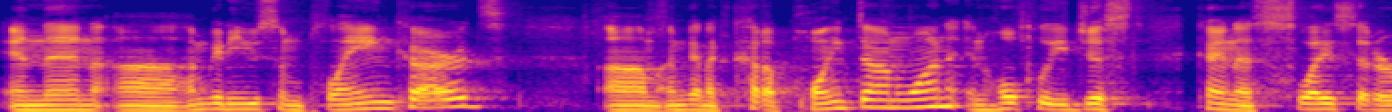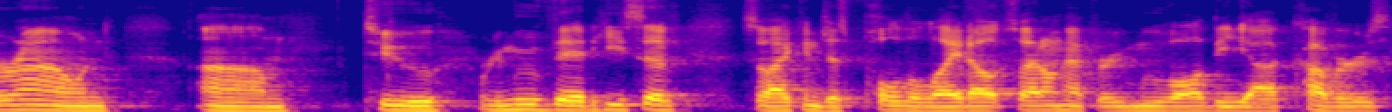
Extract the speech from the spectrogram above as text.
And then uh, I'm going to use some playing cards. Um, I'm going to cut a point on one and hopefully just kind of slice it around um, to remove the adhesive so I can just pull the light out so I don't have to remove all the uh, covers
